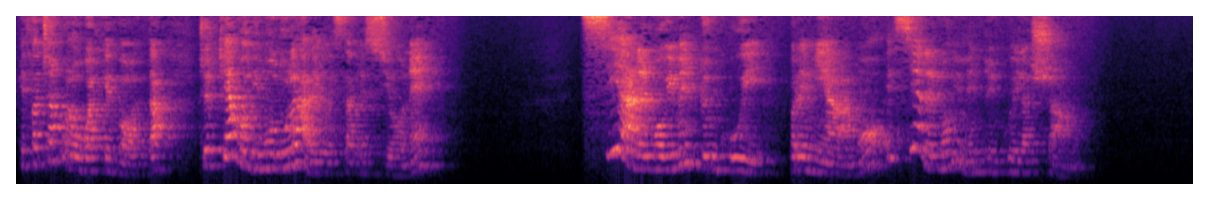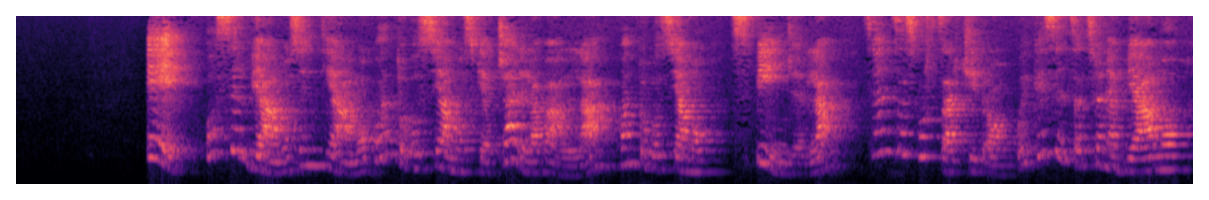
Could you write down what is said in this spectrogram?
E facciamolo qualche volta, cerchiamo di modulare questa pressione sia nel movimento in cui premiamo e sia nel movimento in cui lasciamo. E osserviamo, sentiamo quanto possiamo schiacciare la palla, quanto possiamo spingerla senza sforzarci troppo e che sensazione abbiamo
